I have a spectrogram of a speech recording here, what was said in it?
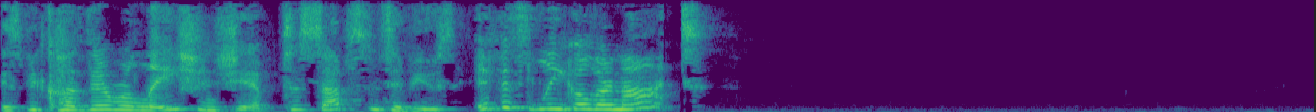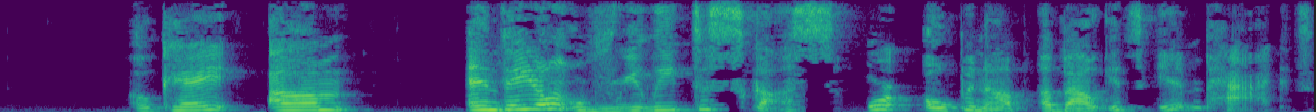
It's because their relationship to substance abuse, if it's legal or not. Okay? Um, and they don't really discuss or open up about its impact.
